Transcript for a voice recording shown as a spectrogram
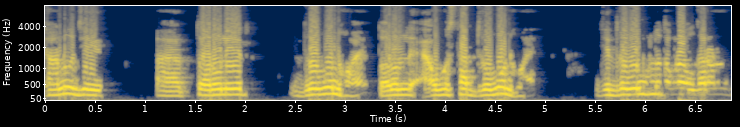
জানো যে তরলের দ্রবণ হয়, তরল অবস্থার দ্রবণ হয়। যে দ্রবণগুলো তোমরা উদাহরণ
